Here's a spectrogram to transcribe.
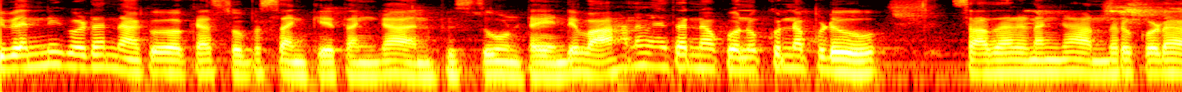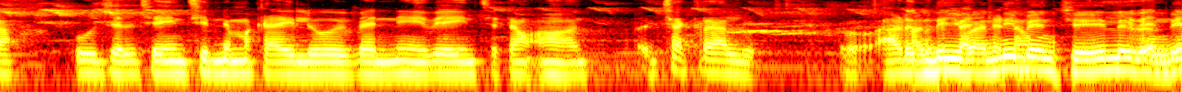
ఇవన్నీ కూడా నాకు ఒక శుభ సంకేతంగా అనిపిస్తూ ఉంటాయండి. వాహనం ఏదైనా కొనుక్కున్నప్పుడు సాధారణంగా అందరూ కూడా పూజలు చేయించి నిమ్మకాయలు ఇవన్నీ వేయించటం చక్రాలు ఇవన్నీ మేము చేయలేదండి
